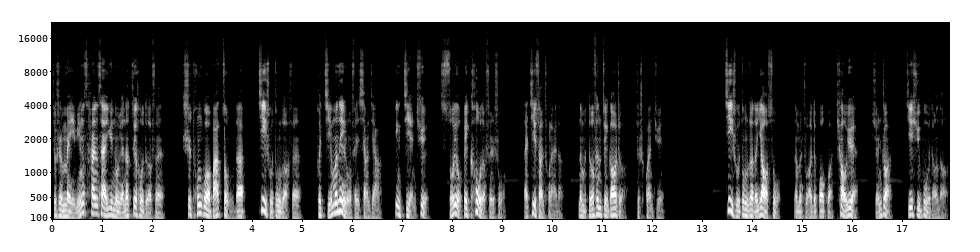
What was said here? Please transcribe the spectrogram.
就是每名参赛运动员的最后得分是通过把总的技术动作分和节目内容分相加，并减去所有被扣的分数来计算出来的。那么得分最高者就是冠军。技术动作的要素，那么主要就包括跳跃、旋转、接续步等等。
